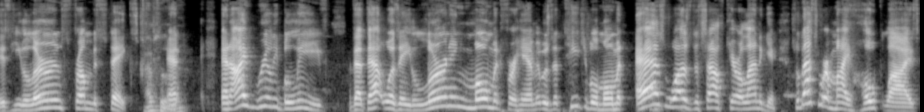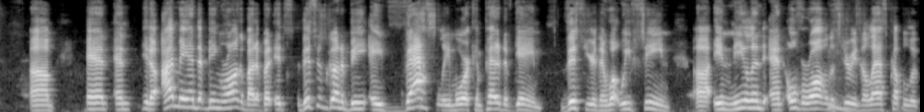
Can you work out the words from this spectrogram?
is he learns from mistakes. Absolutely. And and I really believe that that was a learning moment for him. It was a teachable moment, as was the South Carolina game. So that's where my hope lies. Um, and and you know I may end up being wrong about it, but it's this is going to be a vastly more competitive game this year than what we've seen uh, in Neyland and overall in the series in the last couple of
